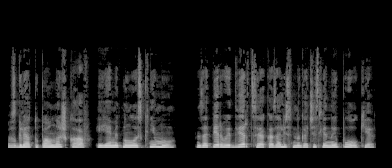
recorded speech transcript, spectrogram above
Взгляд упал на шкаф, и я метнулась к нему. За первой дверцей оказались многочисленные полки,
